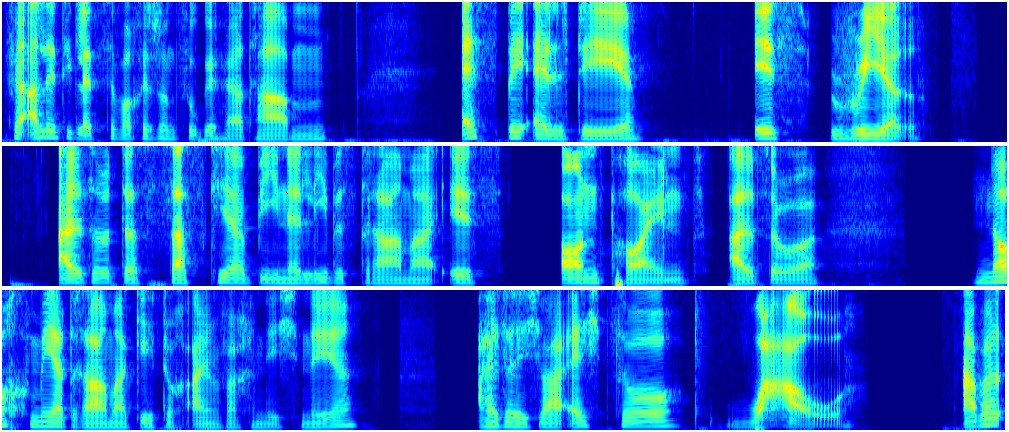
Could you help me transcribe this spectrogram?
für alle, die letzte Woche schon zugehört haben, SBLD ist real. Also das Saskia Biene Liebesdrama ist on point. Also noch mehr Drama geht doch einfach nicht, ne? Also ich war echt so, wow. Aber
